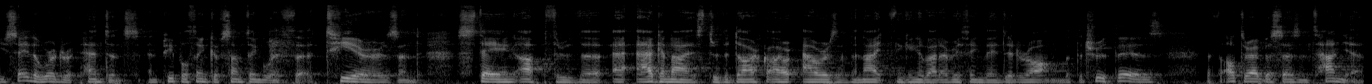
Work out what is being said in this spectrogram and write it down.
you say the word repentance, and people think of something with uh, tears and staying up through the uh, agonized through the dark hours of the night, thinking about everything they did wrong. But the truth is that the Alter Rebbe says in Tanya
